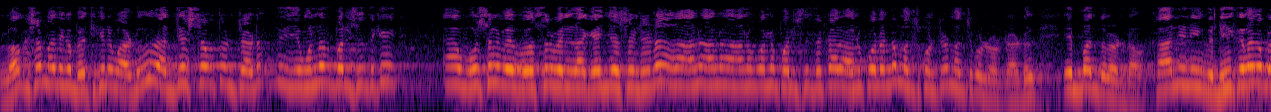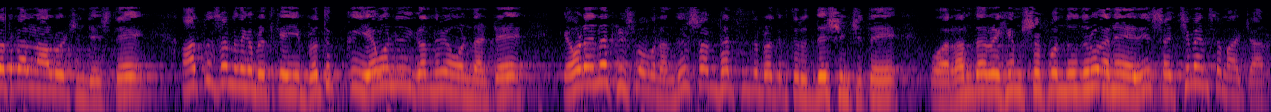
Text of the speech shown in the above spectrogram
లోక సంబంధిగా బ్రతికిన వాడు అడ్జస్ట్ అవుతుంటాడు. ఉన్న పరిస్థితికి ఊసలు ఊసలు వెళ్ళిలాగా ఏం చేస్తుంటాడు అను అనుకున్న పరిస్థితికి అనుకూలంగా మలుచుకుంటాడు మలుచుకుంటూ ఉంటాడు ఇబ్బందులు ఉండవు. కానీ నీకు నీకులాగా బ్రతకాలని ఆలోచన చేస్తే ఆత్మ సంబంధంగా బ్రతికే ఈ బ్రతుకు ఏమన్నది గ్రంథం ఏముందంటే ఎవడైనా కృష్ణనందు సద్భక్తితో బ్రతుకుతులు ఉద్దేశించితే వారందరూ హింస పొందుదురు అనేది సత్యమైన సమాచారం.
